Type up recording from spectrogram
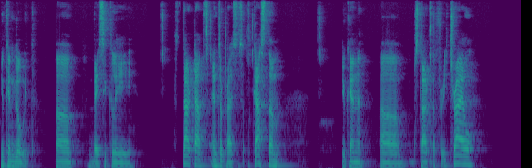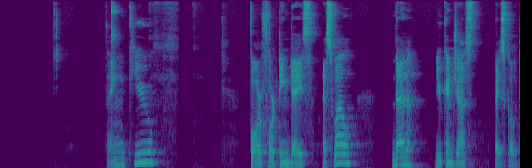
you can go with uh, basically startups enterprises or custom you can uh, start a free trial thank you for 14 days as well then you can just FaceCode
